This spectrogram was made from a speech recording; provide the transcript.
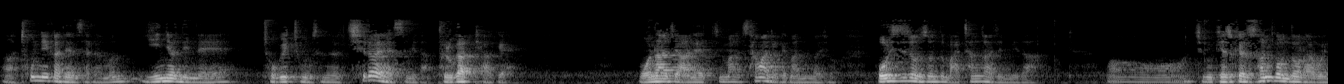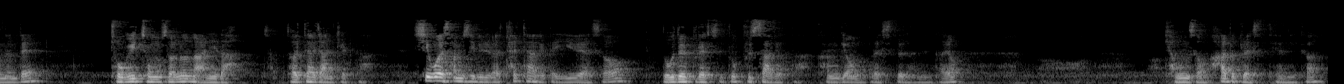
어, 총리가 된 사람은 2년 이내에 조기 총선을 치러야 했습니다. 불가피하게. 원하지 않았지만 상황이 그렇게 맞는 거죠. 보리스 존슨도 마찬가지입니다. 어, 지금 계속해서 선거운동을 하고 있는데 조기 총선은 아니다. 절대 하지 않겠다. 10월 31일에 탈퇴하겠다 이유에서 노델 브렉시도 불사하겠다. 강경 아닐까요? 어, 경성 하드 브렉시트니까.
